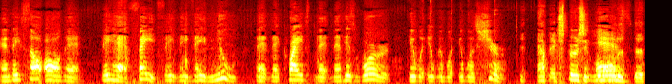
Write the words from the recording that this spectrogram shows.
and they saw all that. They had faith. They they, they knew that, that Christ, that, that His word, it was it, it, was- it was sure. After experiencing all Yes. the, the,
